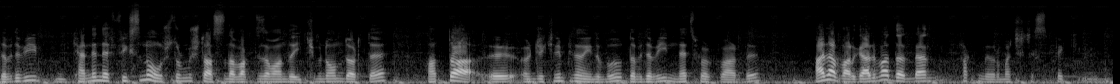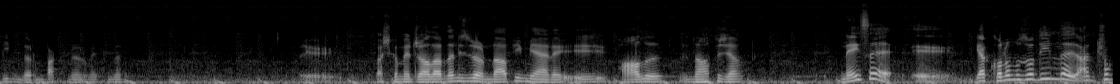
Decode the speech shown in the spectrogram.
WWE kendi Netflix'ini oluşturmuştu aslında vakti zamanında 2014'te. Hatta e, öncekinin planıydı bu. WWE Network vardı. Hala var galiba da ben takmıyorum açıkçası pek bilmiyorum bakmıyorum etmiyorum. E, başka mecralardan izliyorum ne yapayım yani e, pahalı ne yapacağım. Neyse e, ya konumuz o değil de yani çok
